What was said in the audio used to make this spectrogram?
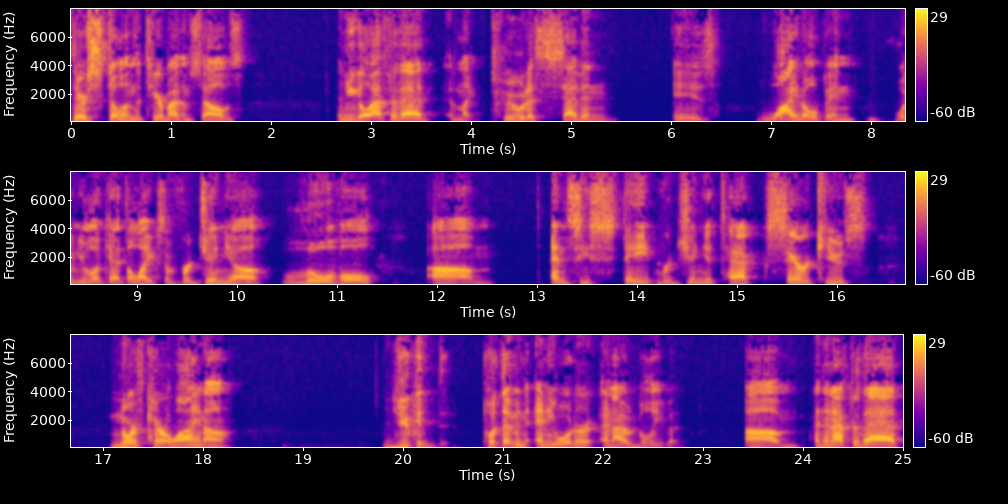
They're still in the tier by themselves. And you go after that, and like two to seven is wide open when you look at the likes of Virginia, Louisville, um, NC State, Virginia Tech, Syracuse, North Carolina. You could put them in any order, and I would believe it. Um, and then after that,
